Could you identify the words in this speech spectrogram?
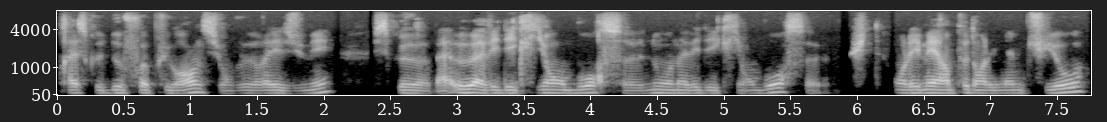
presque deux fois plus grande, si on veut résumer, puisque bah, eux avaient des clients en bourse, nous on avait des clients en bourse, on les met un peu dans les mêmes tuyaux.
